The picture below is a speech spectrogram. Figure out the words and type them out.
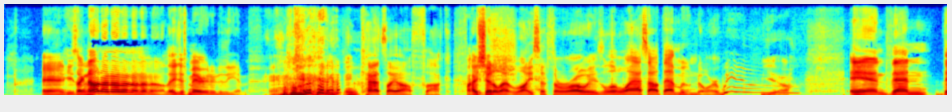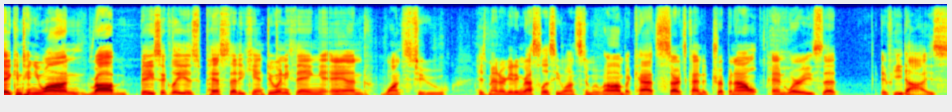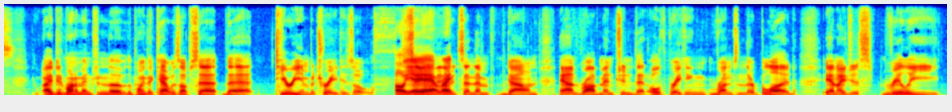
And he's like, no, no, no, no, no, no, no. They just married her to the imp. And, and Cat's like, oh, fuck. I should have let Lysa throw his little ass out that moon door. Woo! Yeah. And then they continue on. Robb basically is pissed that he can't do anything and wants to. His men are getting restless. He wants to move on, but Cat starts kind of tripping out and worries that if he dies. I did want to mention the the point that Cat was upset that Tyrion betrayed his oath. Oh, yeah, saying yeah, right. Would send them down, and Robb mentioned that oath breaking runs in their blood, and I just really.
